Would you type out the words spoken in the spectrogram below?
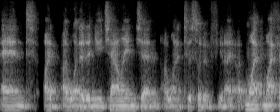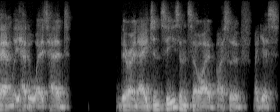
and I I wanted a new challenge, and I wanted to sort of you know my my family had always had their own agencies, and so I I sort of I guess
